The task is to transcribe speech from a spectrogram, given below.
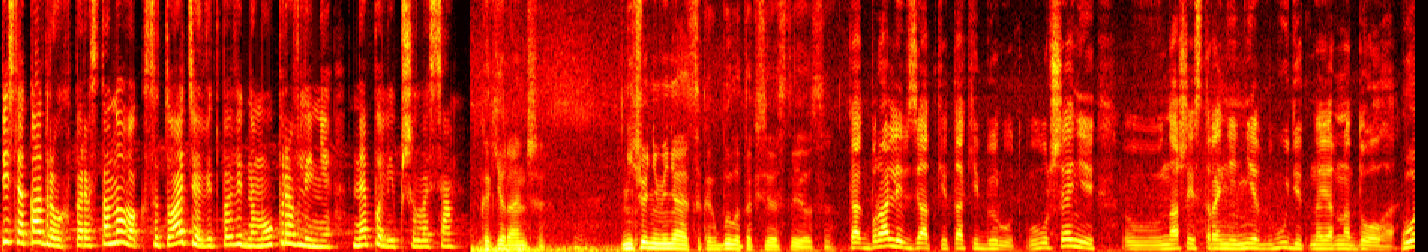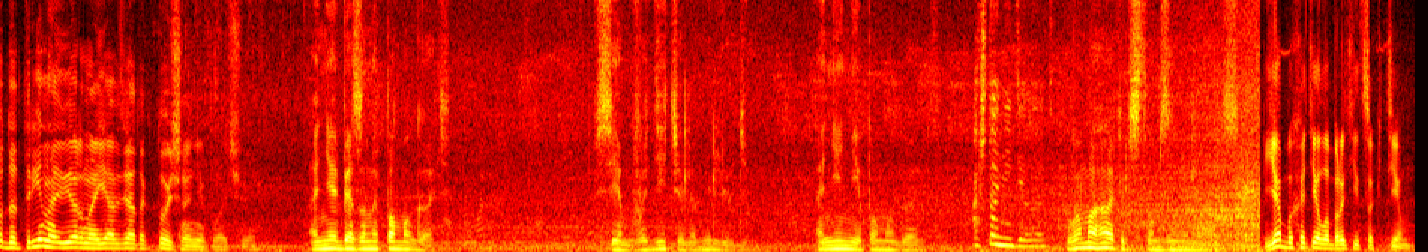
Після кадрових перестановок ситуація у відповідному управлінні не поліпшилася. как и раньше. Ничего не меняется, как было, так все и остается. Как брали взятки, так и берут. Улучшений в нашей стране не будет, наверное, долго. Года три, наверное, я взяток точно не плачу. Они обязаны помогать всем водителям и людям. Они не помогают. А что они делают? Вымогательством занимаются. Я бы хотел обратиться к тем,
